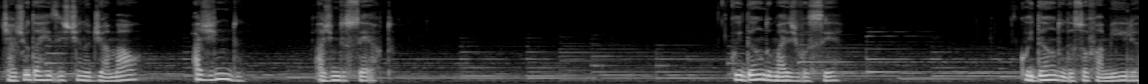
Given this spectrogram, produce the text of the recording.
Te ajuda a resistir no dia mal, agindo, agindo certo. Cuidando mais de você cuidando da sua família,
